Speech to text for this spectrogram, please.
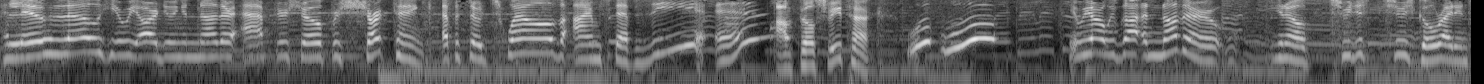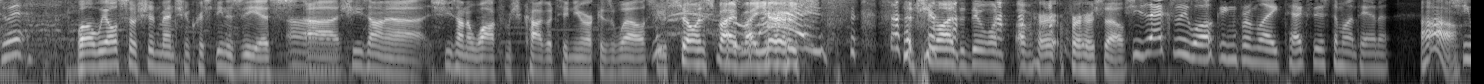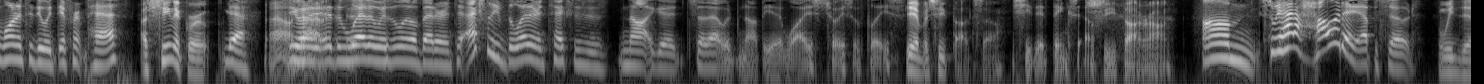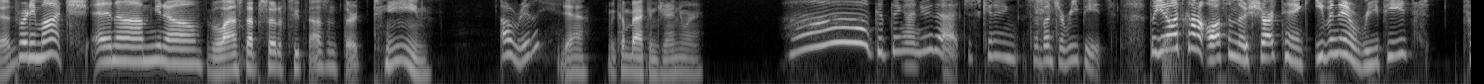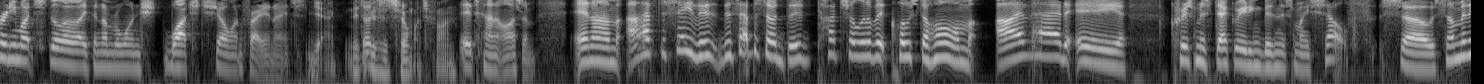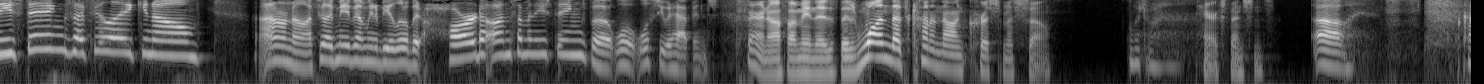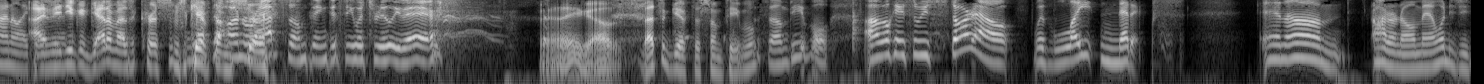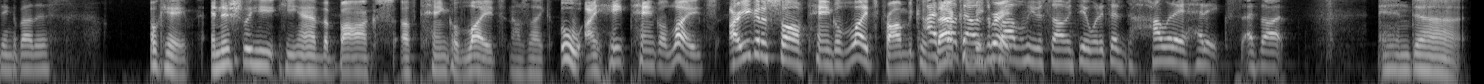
Hello, hello. Here we are doing another after show for Shark Tank, episode 12. I'm Stef Z, and I'm Phil Svitek. whoop whoop. Here we are. We've got another. You know, should we just should we just go right into it? Well, we also should mention Christina Zias. uh, she's on a she's on a walk from Chicago to New York as well. She was so inspired by yours Lies! that she wanted to do one of her for herself. She's actually walking from like Texas to Montana. Oh, She wanted to do a different path. a scenic route. Yeah, Oh, She wanted- God. the weather was a little better. In te- actually, the weather in Texas is not good, so that would not be a wise choice of place. Yeah, but she thought so. She did think so. She thought wrong. Um, so we had a holiday episode. We did. pretty much. And um, you know, The last episode of 2013. oh really? Yeah, we come back in January. Ah, good thing I knew that. Just kidding. It's a bunch of repeats. But you know what's kind of awesome? Those Shark Tank, even their repeats, pretty much still are like the number one sh- watched show on Friday nights. Yeah, it's So because it's so much fun. It's kind of awesome. And um, I have to say this this episode did touch a little bit close to home. I've had a Christmas decorating business myself, so some of these things I feel like you know. I don't know. I feel like maybe I'm going to be a little bit hard on some of these things, but we'll we'll see what happens. Fair enough. I mean, there's there's one that's kind of non-Christmas, so Which one? hair extensions. Oh, it's kind of like I mean, you could get them as a Christmas You have gift. to I'm sure. unwrap something to see what's really there. Yeah, there you go. That's a gift to some people. Some people. Um, okay, so we start out with Lightnetics, and um, I don't know, man. What did you think about this? Okay, initially he, he had the box of Tangled Lights, and I was like, "Ooh, I hate Tangled Lights. Are you going to solve Tangled Lights problem? Because I that thought could that was a great." problem he was solving too. When it said holiday headaches, I thought, And uh, nope,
